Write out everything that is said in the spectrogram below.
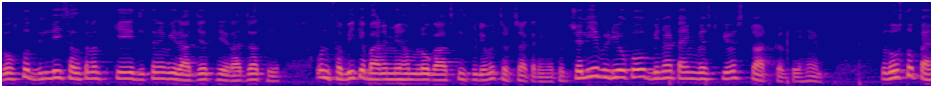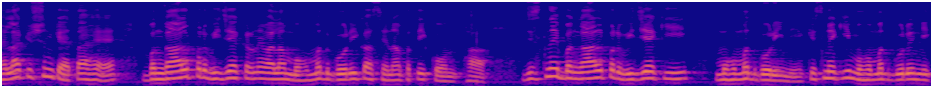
दोस्तों, दिल्ली सल्तनत के जितने भी राज्य थे, राजा थे, उन सभी के बारे में हम लोग आज की इस वीडियो में चर्चा करेंगे। तो चलिए वीडियो को बिना टाइम वेस्ट किए स्टार्ट करते हैं। तो दोस्तों, पहला क्वेश्चन कहता है, बंगाल पर विजय करने वाला मोहम्मद गोरी का सेनापति कौन था? जिसने बंगाल पर विजय की मोहम्मद गोरी ने किसने की मोहम्मद गोरी ने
